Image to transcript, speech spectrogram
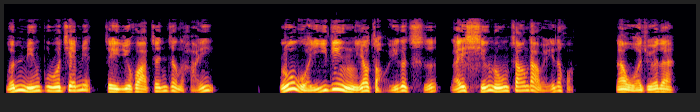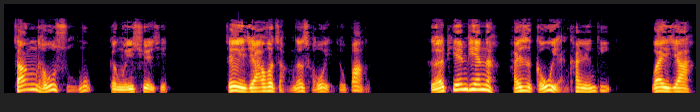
闻名不如见面这一句话真正的含义，如果一定要找一个词来形容张大为的话，那我觉得獐头鼠目更为确切。这家伙长得丑也就罢了，可偏偏呢还是狗眼看人低，外加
